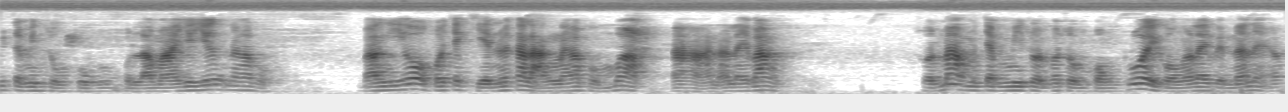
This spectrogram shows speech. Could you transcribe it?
วิตามินสูงๆผลไม้เยอะๆนะครับผมบางยี่ห้อเขาจะเขียนไว้ข้างหลังนะครับ ผมว่าอาหารอะไรบ้าง ส่วนมากมันจะมีส่วนผสมของกล้วยของอะไรแบบนั้นนะครับ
